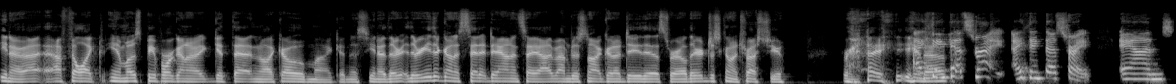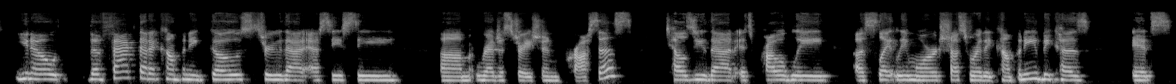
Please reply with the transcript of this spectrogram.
you know, I, I, feel like you know most people are going to get that and like, oh my goodness, you know, they're they're either going to set it down and say I'm just not going to do this, or they're just going to trust you, right? You I think that's right. I think that's right. And you know, the fact that a company goes through that SEC um, registration process tells you that it's probably a slightly more trustworthy company because it's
